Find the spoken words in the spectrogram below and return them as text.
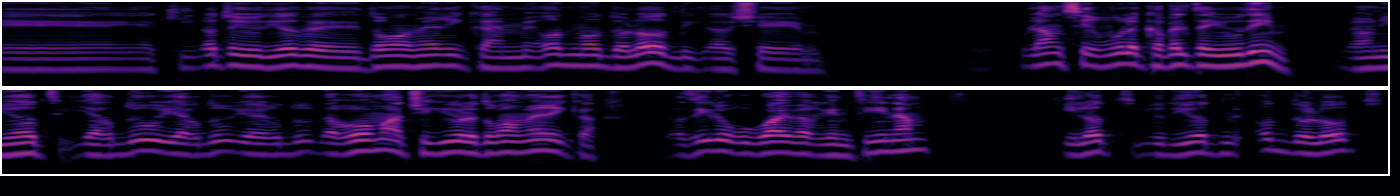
אה, הקהילות היהודיות בדרום אמריקה הן מאוד מאוד גדולות, בגלל שכולם סירבו לקבל את היהודים. והאוניות ירדו, ירדו, ירדו דרומה עד שהגיעו לדרום אמריקה. ברזיל, אורוגוואי וארגנטינה, קהילות יהודיות מאוד גדולות,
